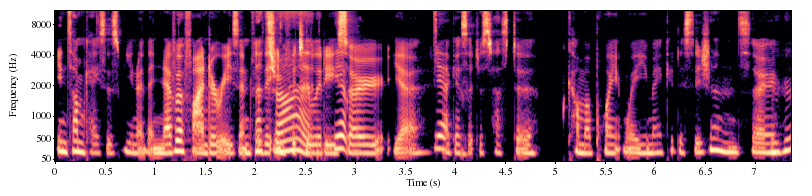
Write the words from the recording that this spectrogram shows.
in some cases, you know, they never find a reason for That's the right. infertility. Yep. So yeah, yep. I guess it just has to come a point where you make a decision. So. Mm-hmm.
